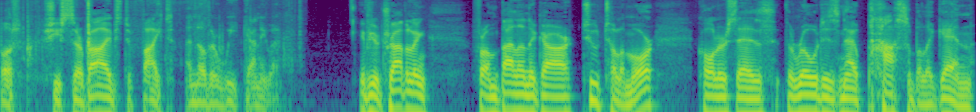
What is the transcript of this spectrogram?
but she survives to fight another week anyway. If you're travelling from Ballinagar to Tullamore, caller says the road is now passable again.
